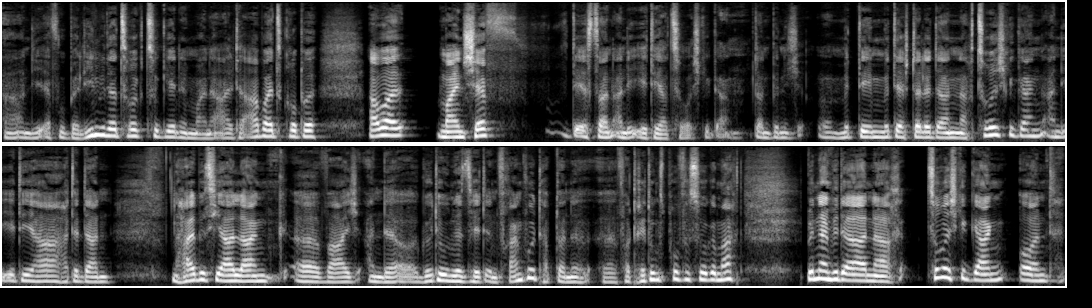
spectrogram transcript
äh, an die FU Berlin wieder zurückzugehen, in meine alte Arbeitsgruppe. Aber mein Chef der ist dann an die ETH Zürich gegangen. Dann bin ich äh, mit dem, mit der Stelle dann nach Zürich gegangen, an die ETH, hatte dann ein halbes Jahr lang äh, war ich an der Goethe-Universität in Frankfurt, habe dann eine äh, Vertretungsprofessur gemacht, bin dann wieder nach Zürich gegangen und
